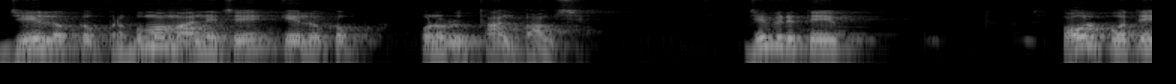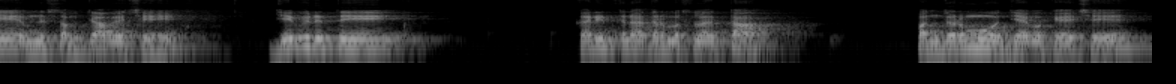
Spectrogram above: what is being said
જે લોકો પ્રભુમાં માને છે, એ લોકો પુનરુત્થાન પામશે. જેવી રીતે પૌલ પોતે એમને સમજાવે છે, જેવી રીતે કરિંતના ધર્મસ્થળતા પંદરમો અધ્યાયમાં કહે છે,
